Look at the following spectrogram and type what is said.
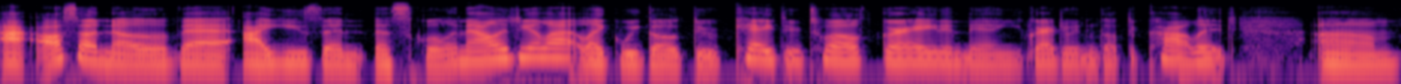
I also know that I use the, the school analogy a lot. Like we go through K through 12th grade and then you graduate and go through college. Um,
